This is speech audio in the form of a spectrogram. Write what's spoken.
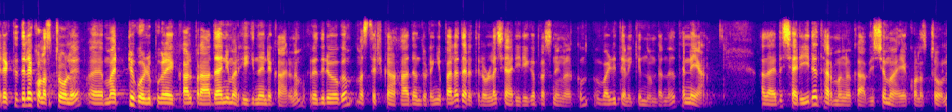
രക്തത്തിലെ കൊളസ്ട്രോൾ ഏഹ്, മറ്റു കൊഴുപ്പുകളേക്കാൾ പ്രാധാന്യം അർഹിക്കുന്നതിന്റെ കാരണം ഹൃദ്രോഗം മസ്തിഷ്കാഘാതം തുടങ്ങി പലതരത്തിലുള്ള ശാരീരിക പ്രശ്നങ്ങൾക്കും വഴി തെളിക്കുന്നുണ്ടെന്നത് തന്നെയാണ്. അതായത് ശരീരധർമ്മങ്ങൾക്ക് ആവശ്യമായ കൊളസ്ട്രോൾ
